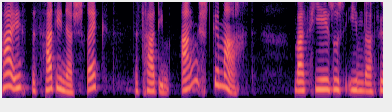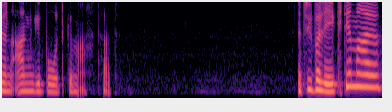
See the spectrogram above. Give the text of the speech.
heißt, es hat ihn erschreckt. Das hat ihm Angst gemacht, was Jesus ihm dafür ein Angebot gemacht hat. Jetzt überleg dir mal,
